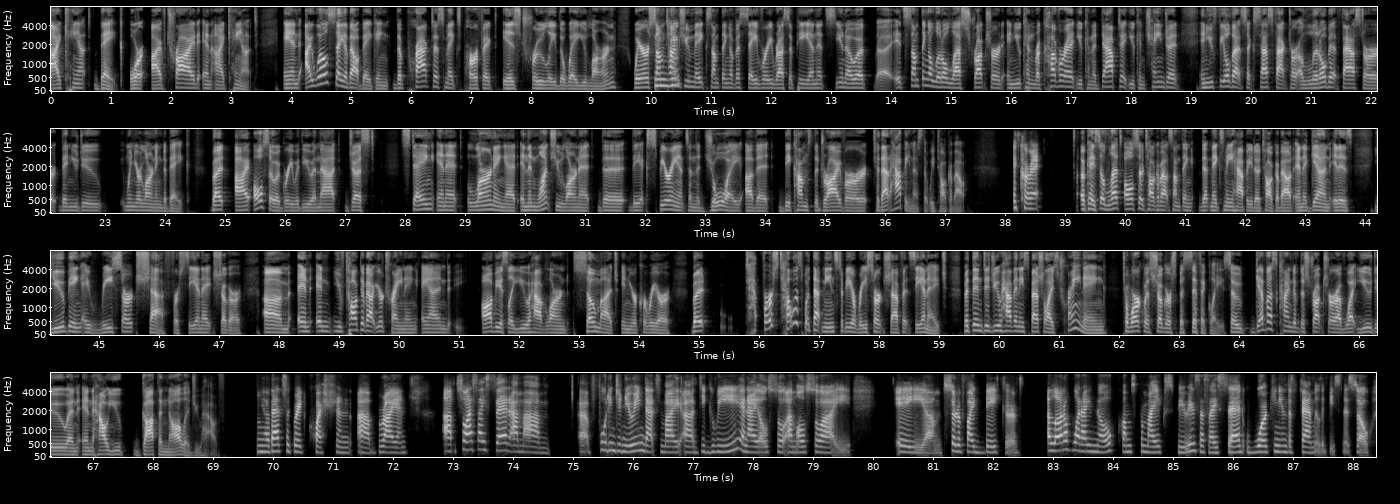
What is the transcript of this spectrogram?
I can't bake or I've tried and I can't. And I will say about baking, the practice makes perfect is truly the way you learn. Where sometimes mm-hmm. you make something of a savory recipe and it's, you know, a uh, it's something a little less structured and you can recover it, you can adapt it, you can change it and you feel that success factor a little bit faster than you do when you're learning to bake. But I also agree with you in that just staying in it, learning it, and then once you learn it, the the experience and the joy of it becomes the driver to that happiness that we talk about. Correct. Okay, so let's also talk about something that makes me happy to talk about. And again, it is you being a research chef for C&H Sugar. Um, and and you've talked about your training, and obviously you have learned so much in your career. But t- first tell us what that means to be a research chef at C&H. But then, did you have any specialized training to work with sugar specifically? So, give us kind of the structure of what you do and and how you got the knowledge you have. You know, that's a great question, uh, Brian. Uh, so, as I said, I'm um, uh, food engineering. That's my uh, degree, and I also I'm also a a um, certified baker a lot of what I know comes from my experience, as I said, working in the family business. So,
